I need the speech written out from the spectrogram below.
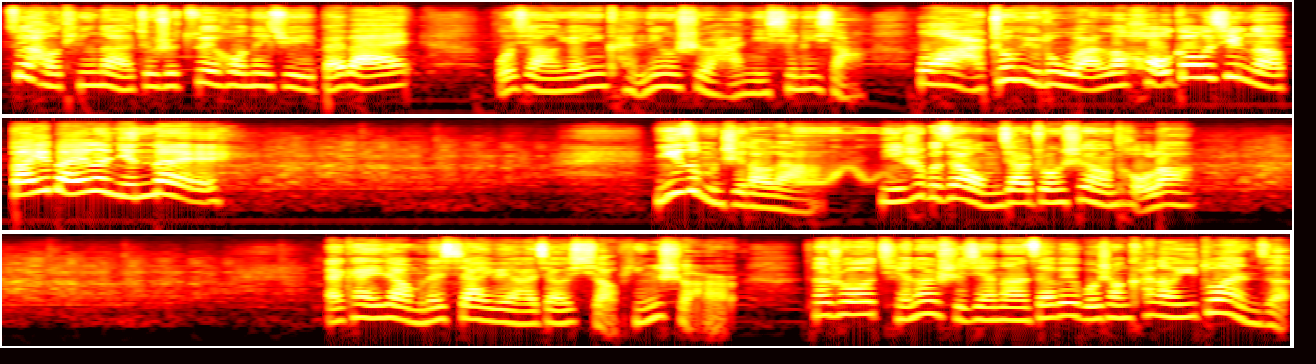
最好听的就是最后那句拜拜。我想原因肯定是啊，你心里想，哇，终于录完了，好高兴啊，拜拜了您嘞。你怎么知道的？你是不是在我们家装摄像头了？来看一下我们的下一位啊，叫小平婶儿。他说前段时间呢，在微博上看到一段子，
